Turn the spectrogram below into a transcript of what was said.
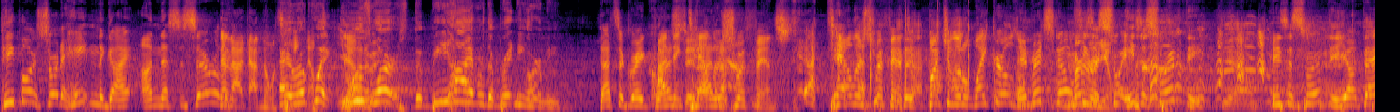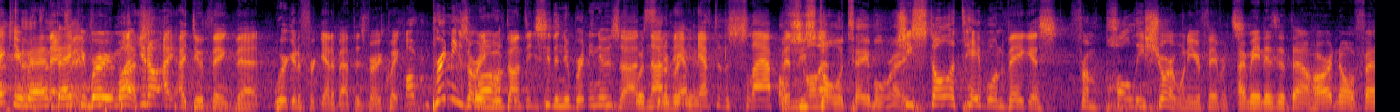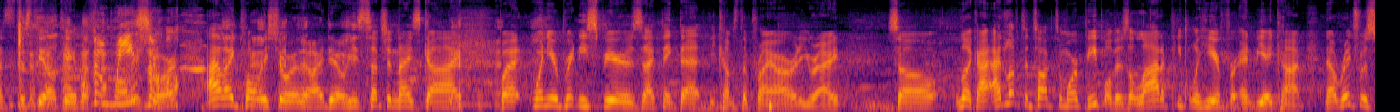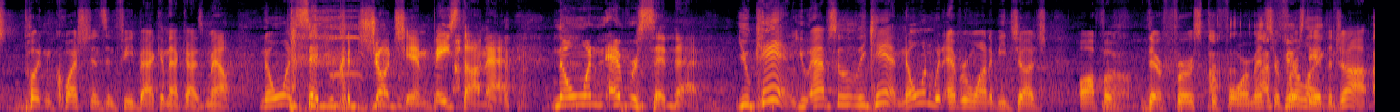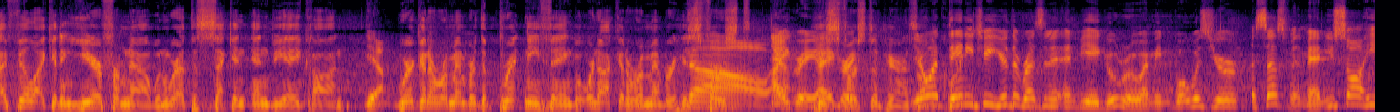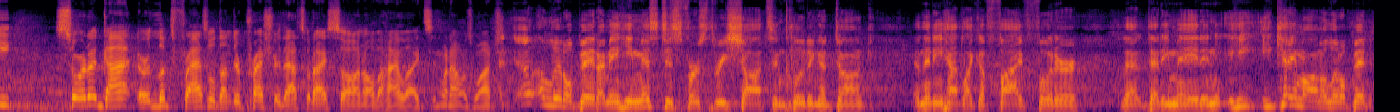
people are sort of hating the guy unnecessarily. No, no, no, no one's Hey, real him. quick, Yeah. who's worse, the BeyHive or the Britney Army? That's a great question. I think Taylor don't. Swift fans. Taylor Swift fans. A bunch of little white girls And Rich knows he's a, you. Swi- he's a Swifty. Yeah. He's a Swifty. Yo, thank you, man. Thanks, thank man. you very Uh, much. you know, I, I do think that we're going to forget about this very quick. Oh, Britney's already Well- moved on. Did you see the new Britney news? Uh, What's the not new Britney af- news? after the slap Oh, and she all stole that, a table, right? She stole a table in Vegas from Pauly Shore, one of your favorites. I mean, is it that hard? No offense to steal a table The from weasel. Shore. I like Pauly Shore, though. I do. He's such a nice guy. But when you're Britney Spears, I think that becomes the priority, right? So, look, I'd love to talk to more people. There's a lot of people here for NBA Con. Now, Rich was putting questions and feedback in that guy's mouth. No one said you could judge him based on that. No one ever said that. You can. You absolutely can. No one would ever want to be judged off of their first performance I or feel first day like- at the job. I feel like in a year from now, when we're at the second NBA con, Yeah. we're going to remember the Britney thing, but we're not going to remember his no, first. I agree. I his agree. first appearance You know what. Danny G, you're the resident NBA guru. I mean, what was your assessment, man? You saw he sort of got or looked frazzled under pressure. That's what I saw in all the highlights and when I was watching. A- A little bit. I mean, he missed his first three shots, including a dunk, and then he had like a five footer that, that he made, and he, he came on a little bit.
